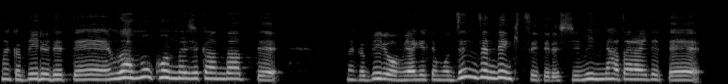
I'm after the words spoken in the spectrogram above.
なんかビル出てうわもうこんな時間だってなんかビルを見上げても全然電気ついてるしみんな働いてて。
